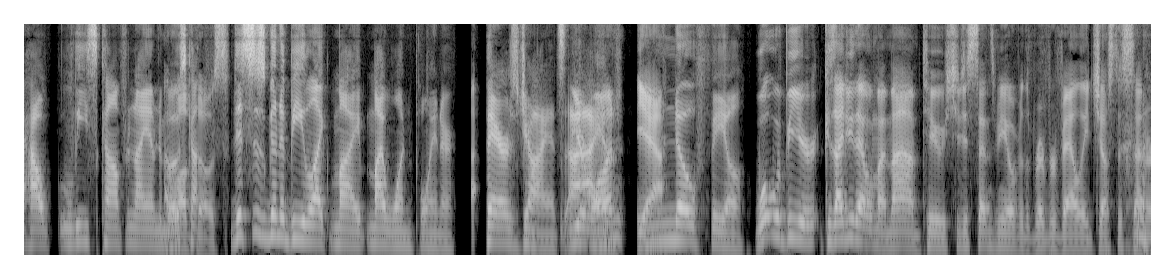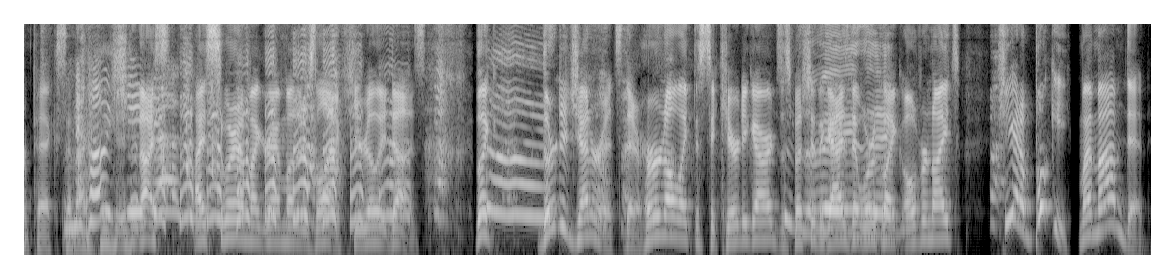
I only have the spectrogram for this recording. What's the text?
how least confident I am to I most. love con- those. This is gonna be like my my one pointer. Bears Giants. Your I, I one? have Yeah. no feel. What would be your? Because I do that with my mom too. She just sends me over the River Valley Justice Center picks, and No, I, she and I. I swear on my grandmother's life, she really does. Like they're degenerates. There, her and all like the security guards, especially the guys that work like overnights. She had a bookie. My mom did.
